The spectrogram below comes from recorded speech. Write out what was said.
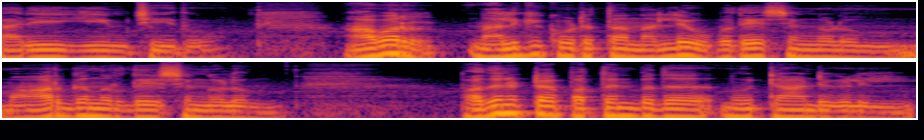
കരയുകയും ചെയ്തു. അവർ നൽകിക്കൊടുത്ത നല്ല ഉപദേശങ്ങളും മാർഗനിർദ്ദേശങ്ങളും പതിനെട്ട് പത്തൊൻപത് നൂറ്റാണ്ടുകളിൽ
